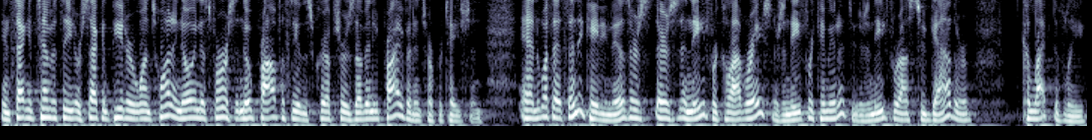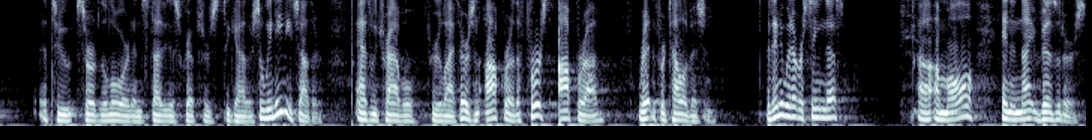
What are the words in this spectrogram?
In 2 Timothy or 2 Peter 1.20, knowing this verse that no prophecy of the scripture is of any private interpretation. And what that's indicating is there's, there's a need for collaboration. There's a need for community. There's a need for us to gather collectively to serve the Lord and study the scriptures together. So we need each other as we travel through life. There was an opera, the first opera written for television. Has anyone ever seen this? Uh, mall and the Night Visitors.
